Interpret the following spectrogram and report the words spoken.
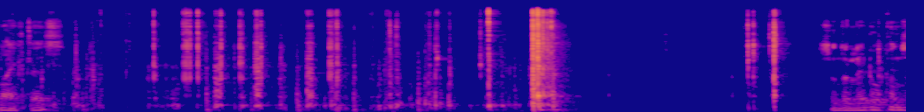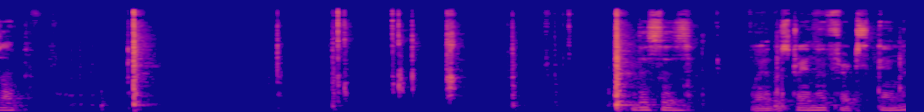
like this. So the lid opens up. This is where the strainer fits in.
